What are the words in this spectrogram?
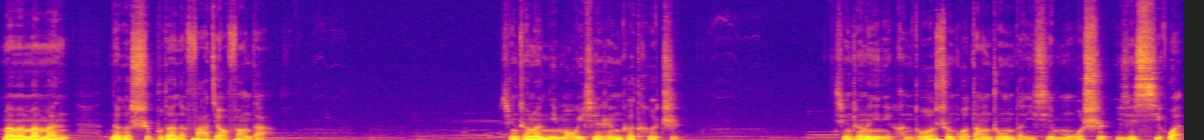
慢慢慢慢。那个是不断的发酵放大，形成了你某一些人格特质，形成了你很多生活当中的一些模式、一些习惯，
